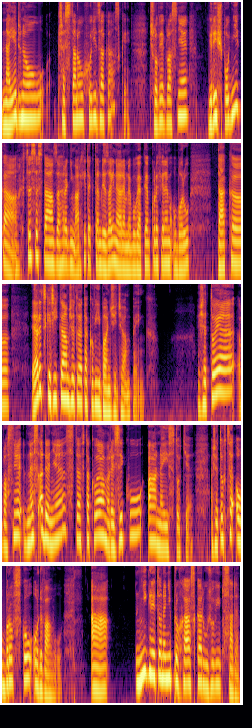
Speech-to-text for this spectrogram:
Najednou přestanou chodit zakázky. Člověk vlastně když podniká, chce se stát zahradním architektem, designérem nebo v jakémkoliv jiném oboru, tak eh, já vždycky říkám, že to je takový bungee jumping že to je vlastně dnes a denně jste v takovém riziku a nejistotě a že to chce obrovskou odvahu. A nikdy to není procházka růžovým sadem.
